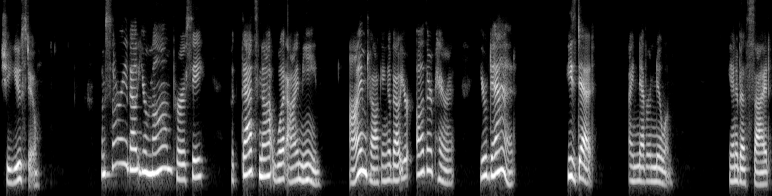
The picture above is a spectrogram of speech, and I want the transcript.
she used to. I'm sorry about your mom, Percy, but that's not what I mean. I'm talking about your other parent, your dad. He's dead. I never knew him. Annabeth sighed.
